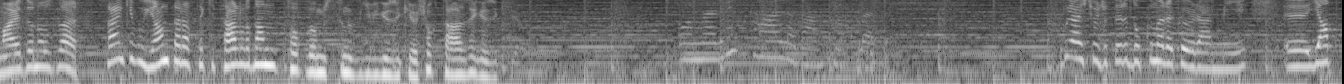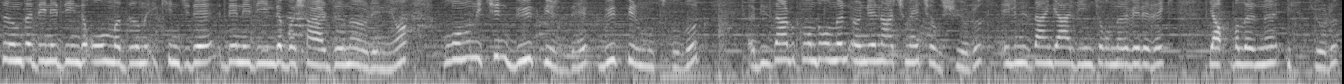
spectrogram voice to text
maydanozlar sanki bu yan taraftaki tarladan toplamışsınız gibi gözüküyor. Çok taze gözüküyor. Bu yaş çocukları dokunarak öğrenmeyi, e, yaptığında denediğinde olmadığını, ikincide denediğinde başardığını öğreniyor. Bu onun için büyük bir zevk, büyük bir mutluluk. E, Bizler bu konuda onların önlerini açmaya çalışıyoruz. Elimizden geldiğince onlara vererek yapmalarını istiyoruz.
